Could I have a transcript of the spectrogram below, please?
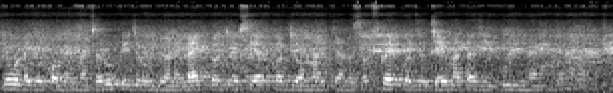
કેવો લાગ્યો કોમેન્ટમાં જરૂર કહેજો. વિડીયોને લાઇક કરજો શેર કરજો, અમારી ચેનલ સબસ્ક્રાઈબ કરજો. જય માતાજી ગુડ નાઇટ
